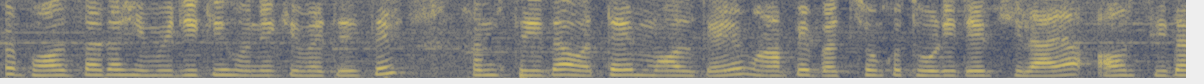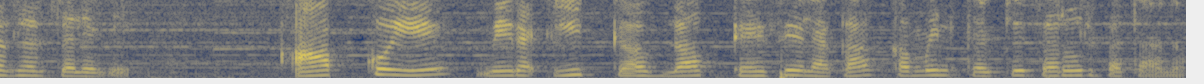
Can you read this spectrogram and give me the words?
पे बहुत ज़्यादा ह्यूमिडिटी होने की वजह से हम सीधा वतैम मॉल गए, वहाँ पे बच्चों को थोड़ी देर खिलाया और सीधा घर चले गए। आपको ये मेरा ईद का ब्लॉग कैसे लगा? कमेंट करके ज़रूर बताना।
